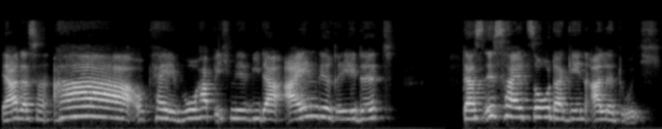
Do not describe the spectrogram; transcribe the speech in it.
ja, dass man, ah, okay, wo habe ich mir wieder eingeredet? Das ist halt so, da gehen alle durch.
